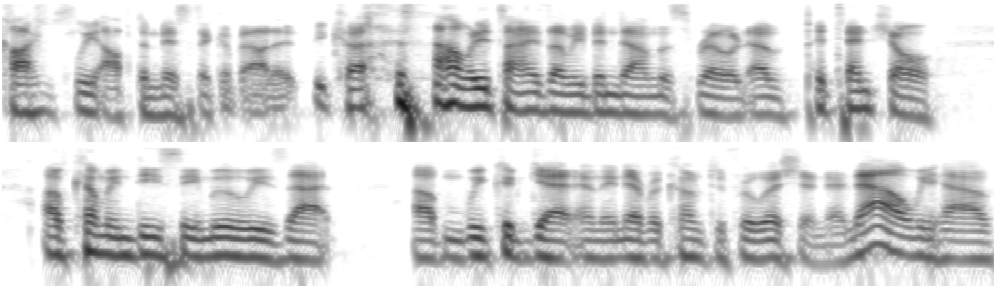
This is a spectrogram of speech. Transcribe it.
cautiously optimistic about it because how many times have we been down this road of potential upcoming DC movies that um, we could get and they never come to fruition. And now we have,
